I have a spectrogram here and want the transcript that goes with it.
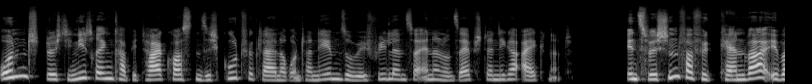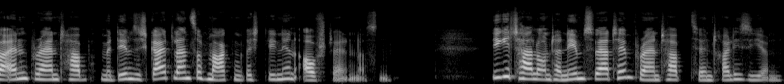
und durch die niedrigen Kapitalkosten sich gut für kleinere Unternehmen sowie FreelancerInnen und Selbstständige eignet. Inzwischen verfügt Canva über einen Brand Hub, mit dem sich Guidelines und Markenrichtlinien aufstellen lassen. Digitale Unternehmenswerte im Brand Hub zentralisieren.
